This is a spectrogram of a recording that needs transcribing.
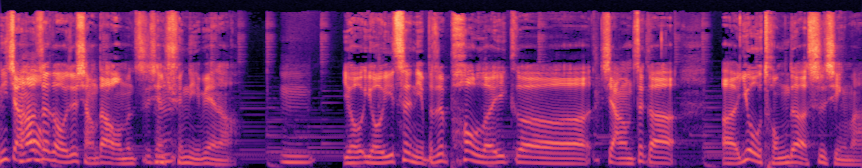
你讲到这个，我就想到我们之前群里面啊，嗯，有有一次你不是 PO 了一个讲这个。呃，幼童的事情嘛，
